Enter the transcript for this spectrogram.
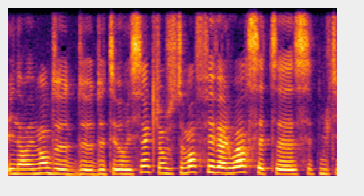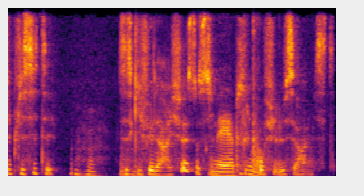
énormément de, théoriciens qui ont justement fait valoir cette, cette multiplicité. Mhm. C'est ce qui fait la richesse aussi Mais du profil du céramiste.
